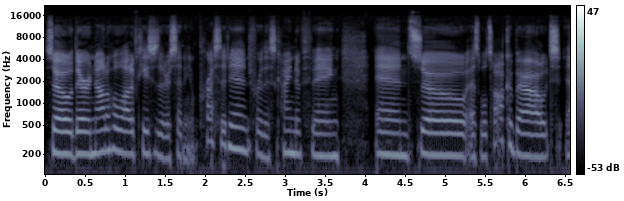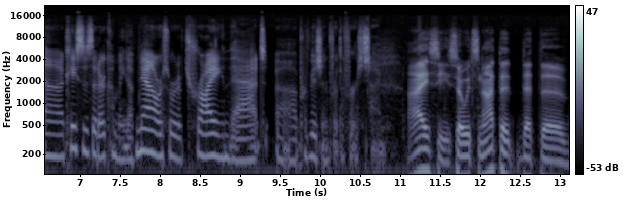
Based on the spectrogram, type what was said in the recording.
So there are not a whole lot of cases that are setting a precedent for this kind of thing. And so, as we'll talk about, uh, cases that are coming up now are sort of trying that uh, provision for the first time. I see. So it's not that that the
